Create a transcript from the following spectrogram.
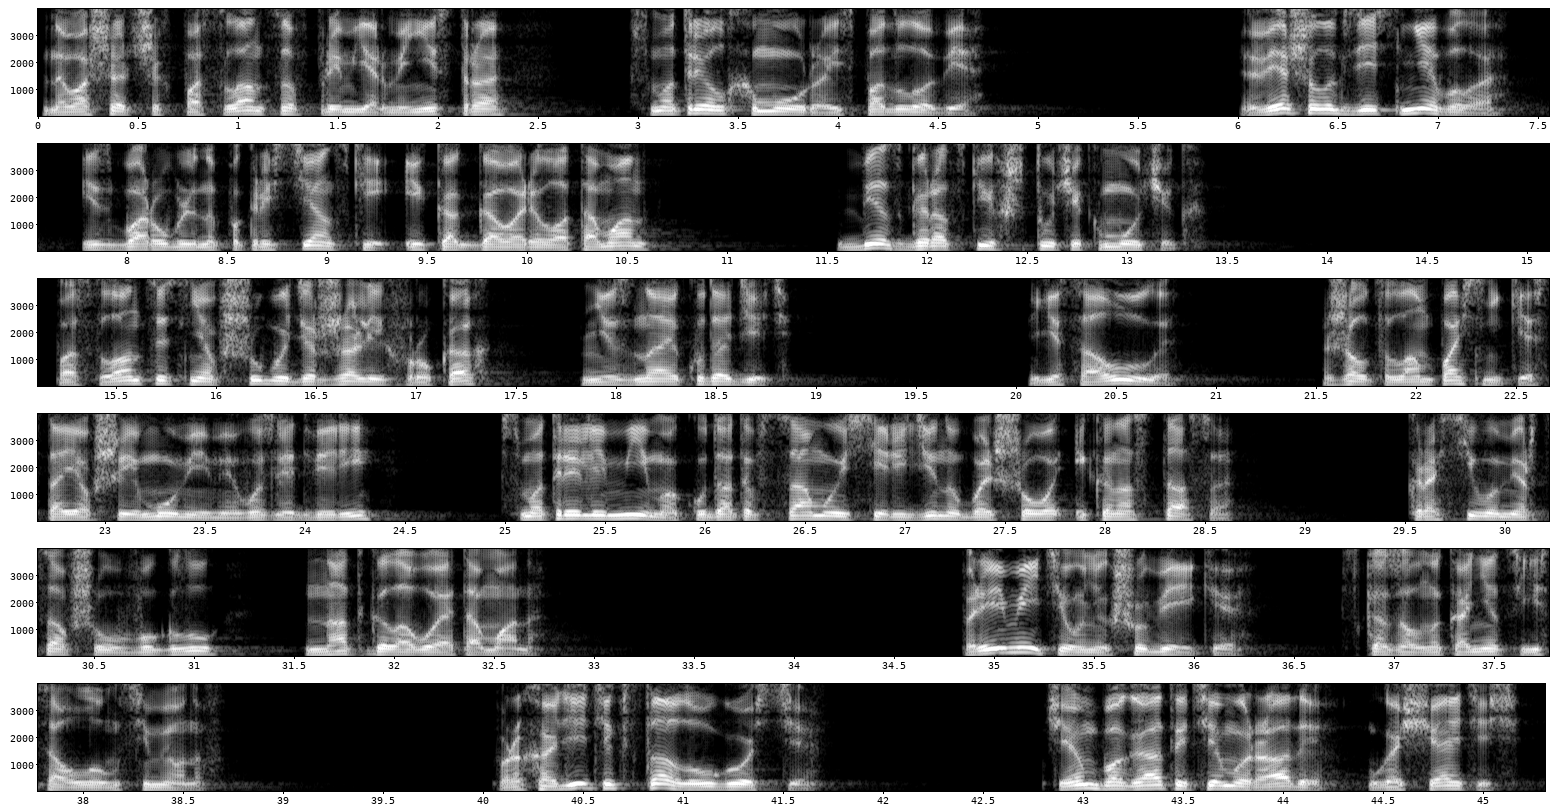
На вошедших посланцев премьер-министра – смотрел хмуро из-под лобья. Вешалок здесь не было, изба рублена по-крестьянски и, как говорил атаман, без городских штучек-мучек. Посланцы, сняв шубы, держали их в руках, не зная, куда деть. Есаулы, желтолампасники, стоявшие мумиями возле двери, смотрели мимо, куда-то в самую середину большого иконостаса, красиво мерцавшего в углу над головой атамана. «Примите у них шубейки», — сказал, наконец, Исаулом Семенов. «Проходите к столу, гости. Чем богаты, тем и рады. Угощайтесь».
